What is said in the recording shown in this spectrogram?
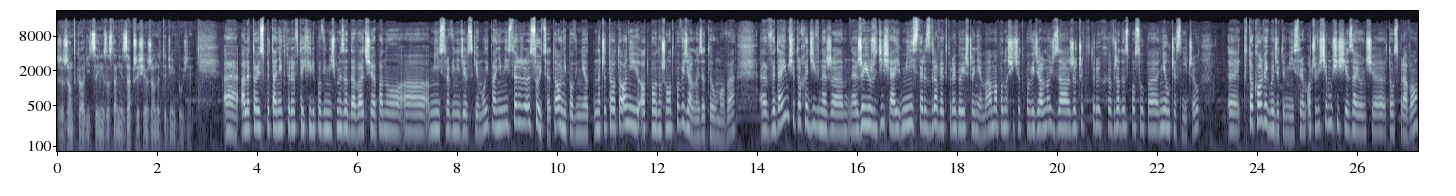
że rząd koalicyjny zostanie zaprzysiężony tydzień później. E, Ale to jest pytanie, które w tej chwili powinniśmy zadawać e, panu e, ministrowi Niedzielskiemu i pani minister Sujce. To oni powinni, znaczy to, to oni ponoszą odpowiedzialność za tę umowę. E, Wydaje mi się trochę dziwne, że, że już dzisiaj minister zdrowia, którego jeszcze nie ma, ma ponosić odpowiedzialność za rzeczy, w których w żaden sposób nie uczestniczył. E, Ktokolwiek będzie tym ministrem, oczywiście musi się zająć e, tą sprawą,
